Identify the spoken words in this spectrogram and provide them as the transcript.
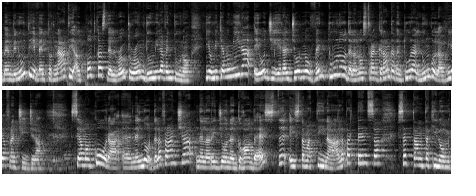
benvenuti e bentornati al podcast del Road to Rome 2021. Io mi chiamo Mira e oggi era il giorno 21 della nostra grande avventura lungo la via Francigena. Siamo ancora eh, nel nord della Francia, nella regione Grand Est e stamattina alla partenza 70 km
